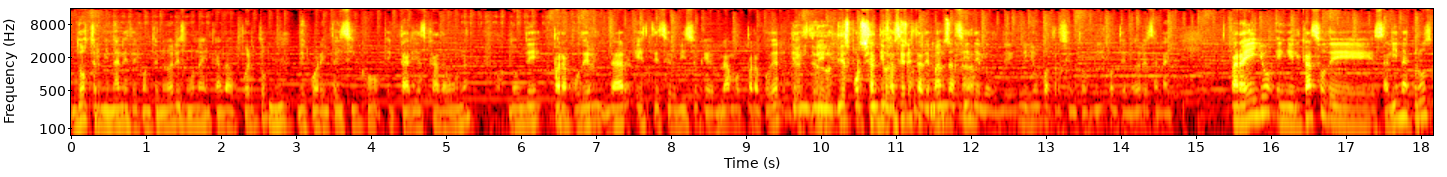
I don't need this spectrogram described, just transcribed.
dos terminales de contenedores, una en cada puerto, de 45 hectáreas cada una, donde para poder dar este servicio que hablamos, para poder Del, este, del 10% de satisfacer esta demanda sí, de los de 1.400.000 contenedores al año. Para ello, en el caso de Salina Cruz,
